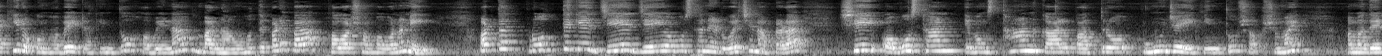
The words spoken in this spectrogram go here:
একই রকম হবে, এটা কিন্তু হবে না বা নাও হতে পারে বা হওয়ার সম্ভাবনা নেই। অর্থাৎ প্রত্যেকে যে যেই অবস্থানে রয়েছেন আপনারা সেই অবস্থান এবং স্থান কাল পাত্র অনুযায়ী কিন্তু সবসময় আমাদের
